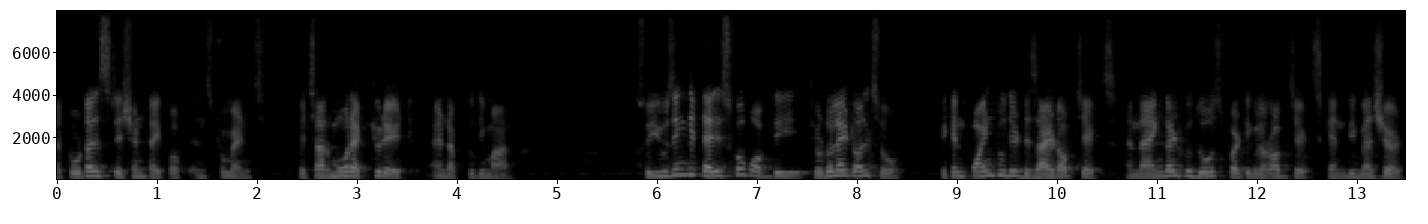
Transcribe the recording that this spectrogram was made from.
the total station type of instruments, which are more accurate and up to the mark. So using the telescope of the theodolite also, we can point to the desired objects and the angle to those particular objects can be measured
